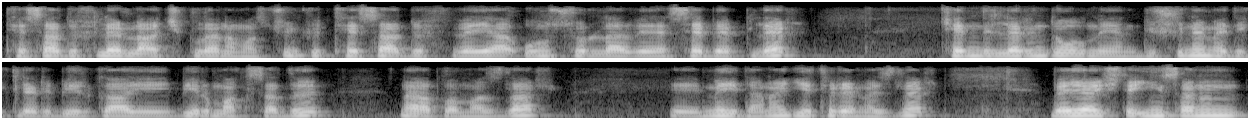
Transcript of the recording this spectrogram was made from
Tesadüflerle açıklanamaz. Çünkü tesadüf veya unsurlar veya sebepler kendilerinde olmayan, düşünemedikleri bir gayeyi, bir maksadı ne yapamazlar? E, meydana getiremezler. Veya işte insanın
